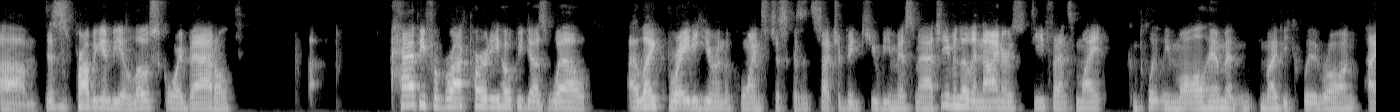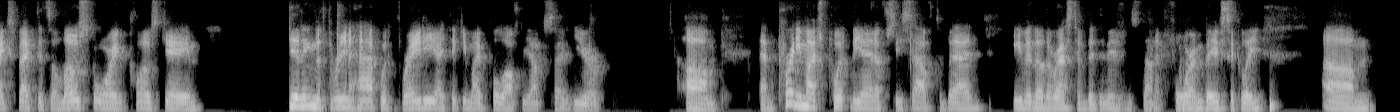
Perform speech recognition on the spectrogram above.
Um, this is probably going to be a low scoring battle. Happy for Brock Purdy. Hope he does well. I like Brady here in the points just because it's such a big QB mismatch. Even though the Niners defense might completely maul him and might be completely wrong, I expect it's a low scoring, close game. Getting the three and a half with Brady, I think he might pull off the upside here. Um, and pretty much put the NFC South to bed, even though the rest of the division's done it for him, basically. Um,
